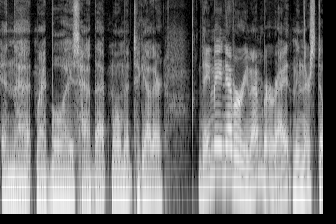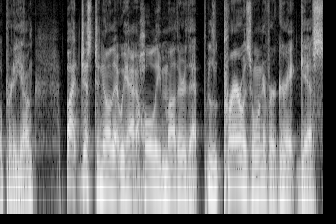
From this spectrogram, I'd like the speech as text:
and that my boys had that moment together. They may never remember, right? I mean, they're still pretty young, but just to know that we had a holy mother, that prayer was one of her great gifts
